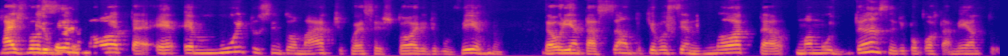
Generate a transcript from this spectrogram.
Mas você nota, é, é muito sintomático essa história de governo, da orientação, porque você nota uma mudança de comportamento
